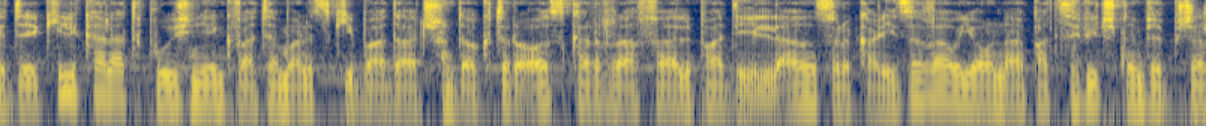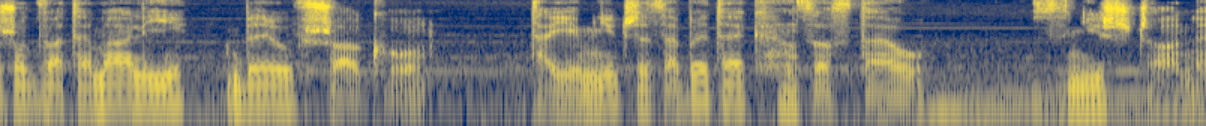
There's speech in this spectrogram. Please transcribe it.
Gdy kilka lat później gwatemalski badacz dr Oscar Rafael Padilla zlokalizował ją na pacyficznym wybrzeżu Gwatemali, był w szoku. Tajemniczy zabytek został zniszczony.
